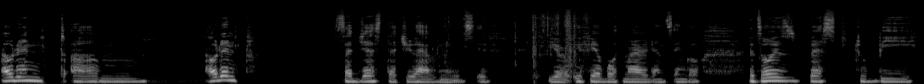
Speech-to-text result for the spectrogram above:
I wouldn't, um, I wouldn't suggest that you have needs if you're if you're both married and single. It's always best to be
